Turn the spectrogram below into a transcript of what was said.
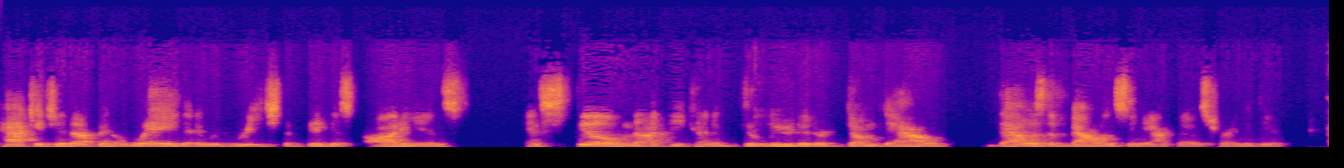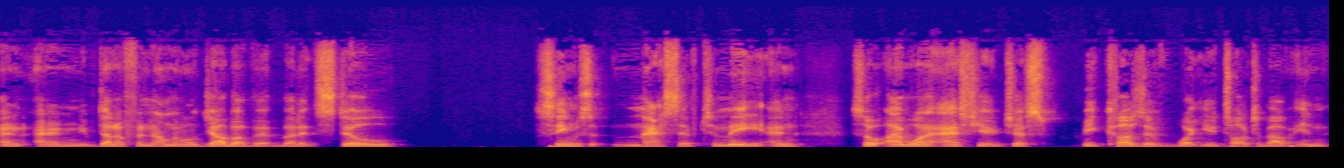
package it up in a way that it would reach the biggest audience and still not be kind of diluted or dumbed down. That was the balancing act I was trying to do. And and you've done a phenomenal job of it, but it still seems massive to me. And so I want to ask you just because of what you talked about in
